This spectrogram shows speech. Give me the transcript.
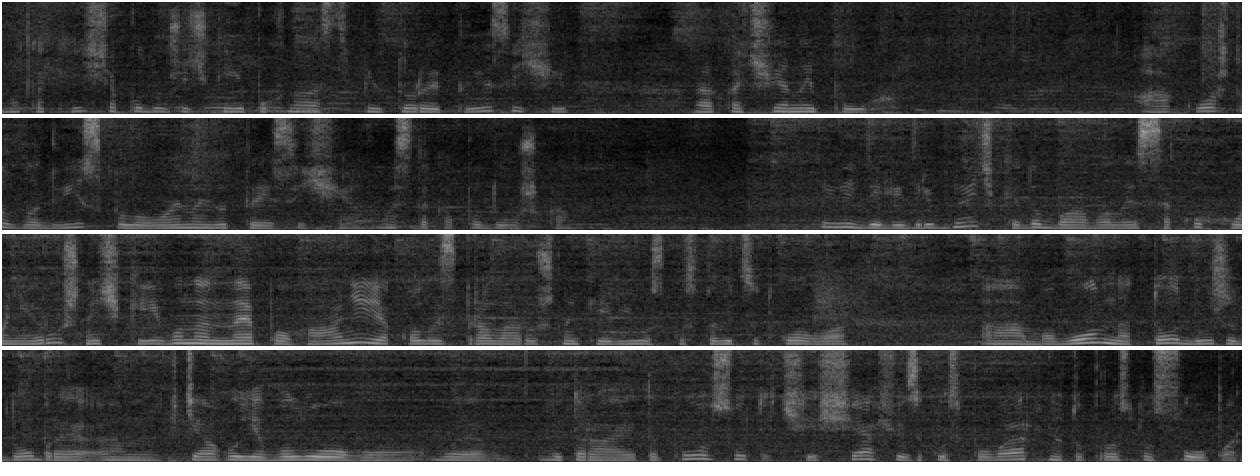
Ну, такі ще подушечки є пухнасті, півтори тисячі, качений пух. А коштувала 2,5 тисячі. Ось така подушка. Відділі дрібнички додавалися кухонні рушнички. Вони непогані. Я колись брала рушники в юску 100% а, бавовна, то дуже добре ем, втягує вологу. Ви витираєте посуд чи ще щось, якусь поверхню, то просто супер.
